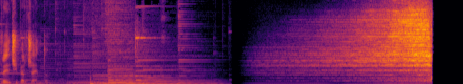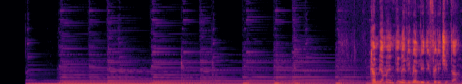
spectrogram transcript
13%. Cambiamenti nei livelli di felicità.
